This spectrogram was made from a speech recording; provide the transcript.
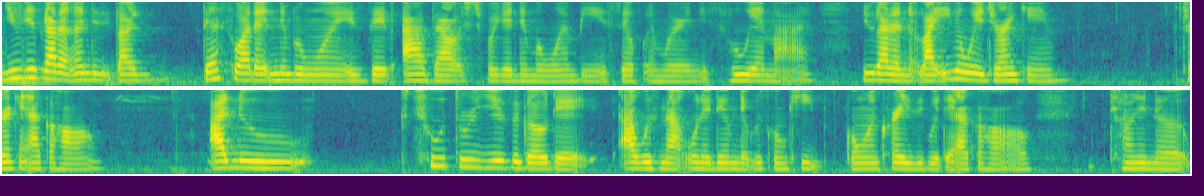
you just gotta under like that's why that number one is that I vouched for your number one being self awareness. Who am I? You gotta know like even with drinking, drinking alcohol. I knew two, three years ago that I was not one of them that was gonna keep going crazy with the alcohol, turning up,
